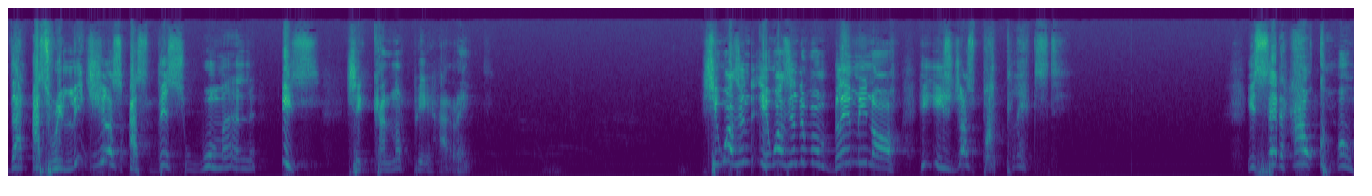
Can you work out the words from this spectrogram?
that as religious as this woman is, she cannot pay her rent? She wasn't, he wasn't even blaming her. He is just perplexed. He said, How come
